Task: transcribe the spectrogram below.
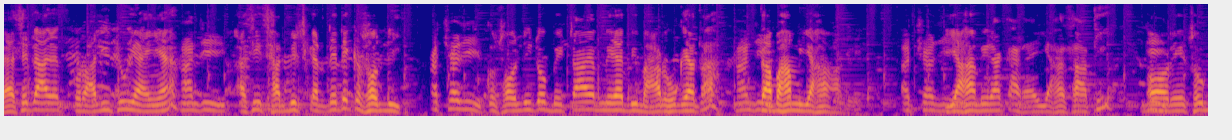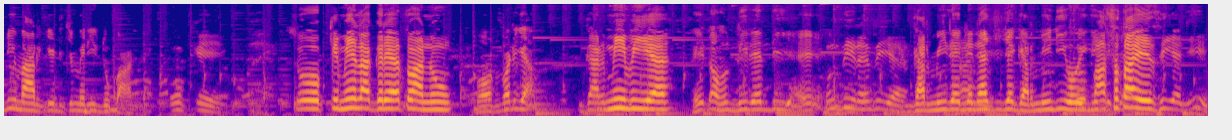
ਵੈਸੇ ਤਾਂ ਕੁਰਾਲੀ ਤੋਂ ਹੀ ਆਏ ਆ ਹਾਂਜੀ ਅਸੀਂ सर्विस करते थे कसौली ਅੱਛਾ ਜੀ कसौली तो बेटा मेरा बीमार हो गया था ਹਾਂਜੀ तब हम यहाँ आ गए ਅੱਛਾ ਜੀ यहाँ मेरा घर है यहाँ साथ ही और ये सोडी मार्केट च मेरी दुकान है ਓਕੇ ਸੋ ਕਿਵੇਂ ਲੱਗ ਰਿਹਾ ਤੁਹਾਨੂੰ बहुत बढ़िया ਗਰਮੀ ਵੀ ਹੈ ਇਹ ਤਾਂ ਹੁੰਦੀ ਰਹਿੰਦੀ ਹੈ ਹੁੰਦੀ ਰਹਿੰਦੀ ਹੈ ਗਰਮੀ ਦੇ ਦਿਨਾਂ 'ਚ ਜੇ ਗਰਮੀ ਨਹੀਂ ਹੋਏਗੀ ਬੱਸ ਤਾਂ ਏਸੀ ਹੈ ਜੀ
